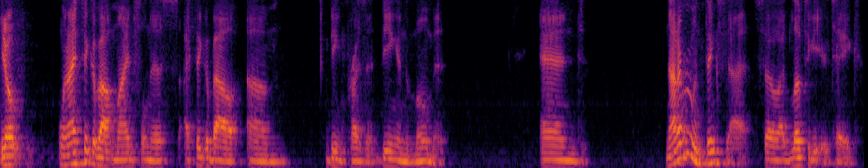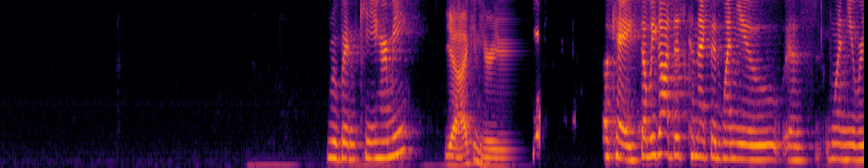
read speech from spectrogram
You know when i think about mindfulness i think about um, being present being in the moment. And not everyone thinks that so i'd love to get your take Ruben, can you hear me? Yeah, I can hear you. Okay, so we got disconnected when you as when you were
